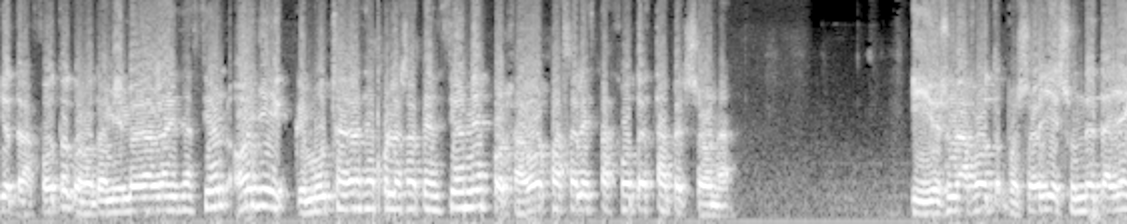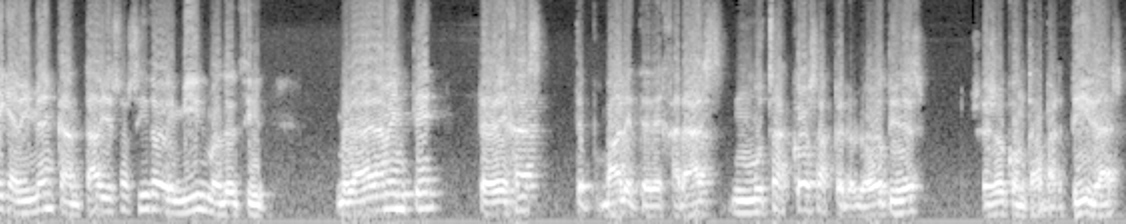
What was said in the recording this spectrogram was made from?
y otra foto con otro miembro de la organización. Oye, que muchas gracias por las atenciones, por favor, pásale esta foto a esta persona. Y es una foto, pues oye, es un detalle que a mí me ha encantado y eso ha sido hoy mismo. Es decir, verdaderamente te dejas, te- vale, te dejarás muchas cosas, pero luego tienes, pues eso, contrapartidas.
